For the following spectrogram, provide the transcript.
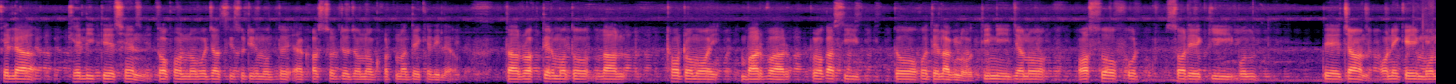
খেলা খেলিতেছেন। তখন নবজাত শিশুটির মধ্যে এক আশ্চর্যজনক ঘটনা দেখে দিল তার রক্তের মতো লাল, ঠোঁটময়, বারবার প্রকাশিত হতে লাগল। তিনি যেন অস্ফুট স্বরে কি বলতে চান? অনেকেই মন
